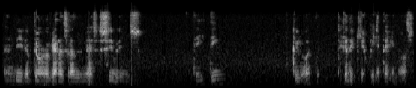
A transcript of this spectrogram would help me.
En die, dat doen we verder zijn de meeste siblings. Dating. Klote. Dat je de keer beter in was.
